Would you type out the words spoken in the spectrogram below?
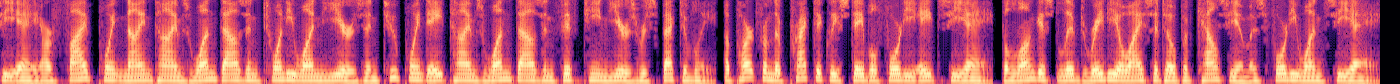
Ca are 5.9 times 1021 years and 2.8 times 1015 years respectively. Apart from the practically stable 48 Ca, the longest-lived radioisotope of calcium is 41 Ca.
